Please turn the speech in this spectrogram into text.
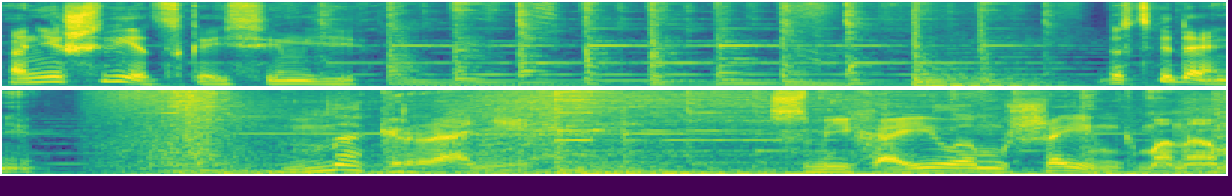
а не шведской семьи. До свидания. На грани с Михаилом Шейнгманом.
